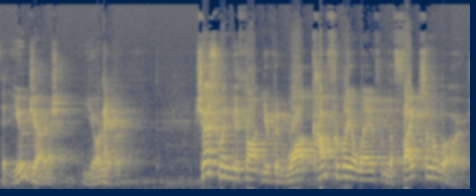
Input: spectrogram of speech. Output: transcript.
that you judge your neighbor? Just when you thought you could walk comfortably away from the fights and the wars,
